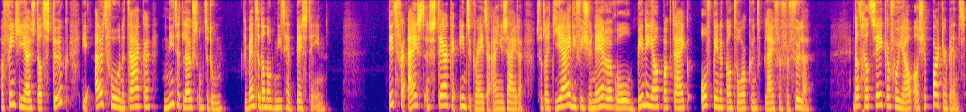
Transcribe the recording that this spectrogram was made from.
maar vind je juist dat stuk, die uitvoerende taken, niet het leukst om te doen. Je bent er dan ook niet het beste in. Dit vereist een sterke integrator aan je zijde, zodat jij die visionaire rol binnen jouw praktijk of binnen kantoor kunt blijven vervullen. Dat geldt zeker voor jou als je partner bent.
